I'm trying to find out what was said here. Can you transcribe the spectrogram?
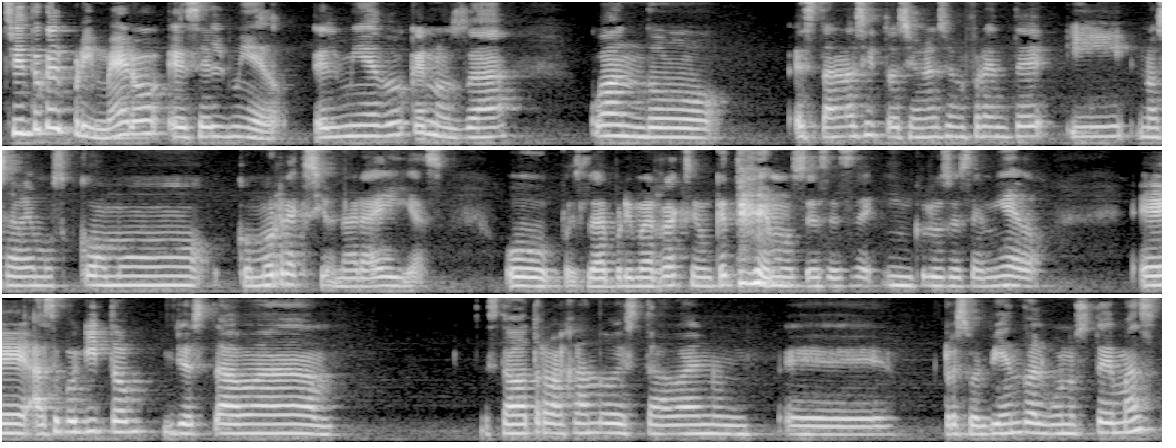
siento que el primero es el miedo, el miedo que nos da cuando están las situaciones enfrente y no sabemos cómo, cómo reaccionar a ellas. O pues la primera reacción que tenemos es ese, incluso ese miedo. Eh, hace poquito yo estaba, estaba trabajando, estaba eh, resolviendo algunos temas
